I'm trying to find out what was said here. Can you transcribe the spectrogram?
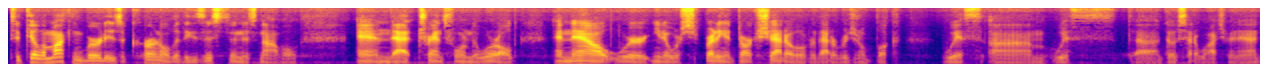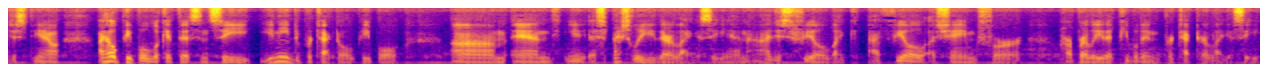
To Kill a Mockingbird is a kernel that exists in this novel, and that transformed the world. And now we're you know we're spreading a dark shadow over that original book with um, with uh, Go Set of Watchman. And I just you know I hope people look at this and see you need to protect old people. Um, and especially their legacy. And I just feel like I feel ashamed for Harper Lee that people didn't protect her legacy.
